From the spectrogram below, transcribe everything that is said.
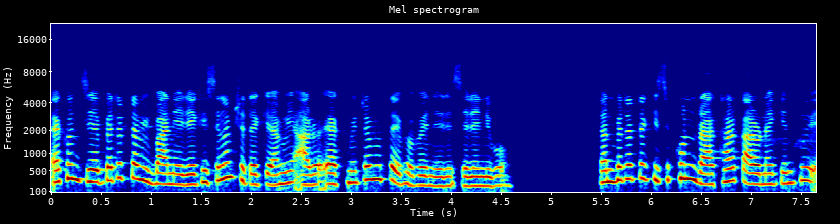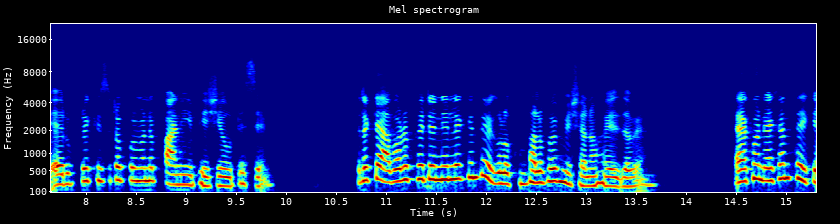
এখন যে ব্যাটারটা আমি বানিয়ে রেখেছিলাম সেটাকে আমি আরও এক মিনিটের মতো এভাবে নেড়ে ছেড়ে নিব। কারণ ব্যাটারটা কিছুক্ষণ রাখার কারণে কিন্তু এর উপরে কিছুটা পরিমাণে পানি ভেসে উঠেছে। এটাকে আবারও ফেটে নিলে কিন্তু এগুলো খুব ভালোভাবে মেশানো হয়ে যাবে। এখন এখান থেকে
